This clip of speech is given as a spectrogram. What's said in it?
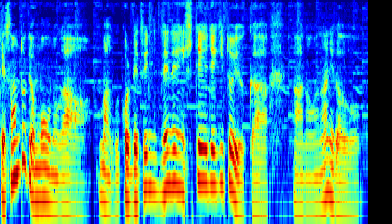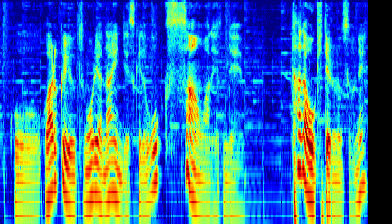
で、その時思うのが、まあ、これ別に全然否定的というか、あの、何かをこう、悪く言うつもりはないんですけど、奥さんはですね、ただ起きてるんですよね。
